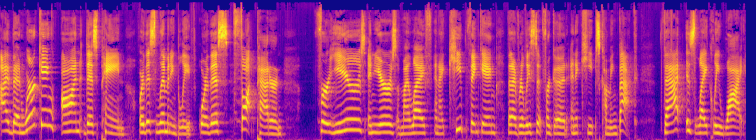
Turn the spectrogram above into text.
I've been working on this pain or this limiting belief or this thought pattern for years and years of my life. And I keep thinking that I've released it for good and it keeps coming back. That is likely why.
